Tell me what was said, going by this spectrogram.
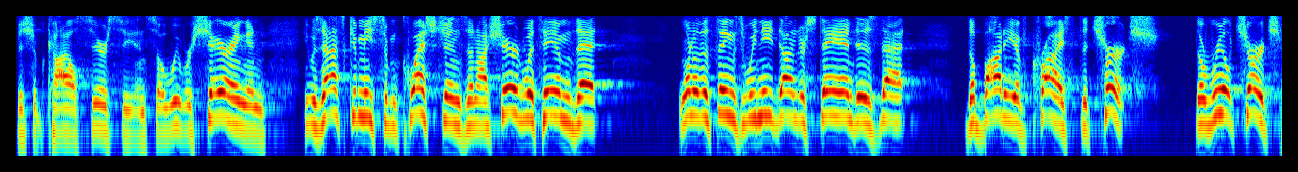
Bishop Kyle Searcy. And so we were sharing, and he was asking me some questions, and I shared with him that one of the things we need to understand is that the body of Christ, the church, the real church,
